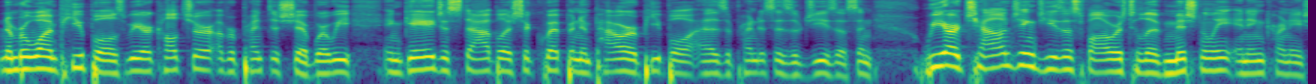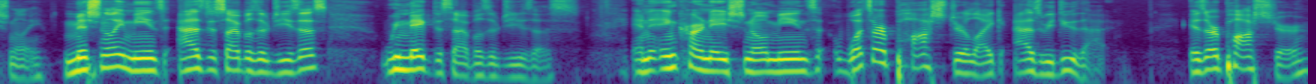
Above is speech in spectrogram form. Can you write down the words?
number one, pupils. We are a culture of apprenticeship where we engage, establish, equip, and empower people as apprentices of Jesus. And we are challenging Jesus followers to live missionally and incarnationally. Missionally means, as disciples of Jesus, we make disciples of Jesus. And incarnational means, what's our posture like as we do that? Is our posture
